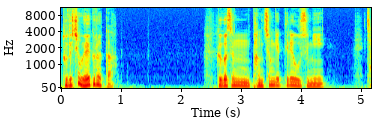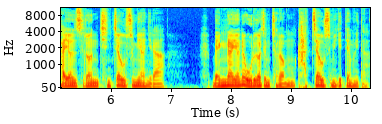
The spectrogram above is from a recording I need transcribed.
도대체 왜 그럴까? 그것은 방청객들의 웃음이 자연스런 진짜 웃음이 아니라 맥라이언의 오르가즘처럼 가짜 웃음이기 때문이다.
